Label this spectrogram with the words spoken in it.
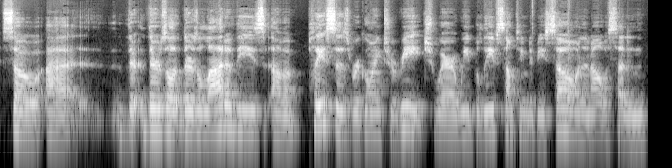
so uh, there, there's a there's a lot of these uh, places we're going to reach where we believe something to be so, and then all of a sudden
